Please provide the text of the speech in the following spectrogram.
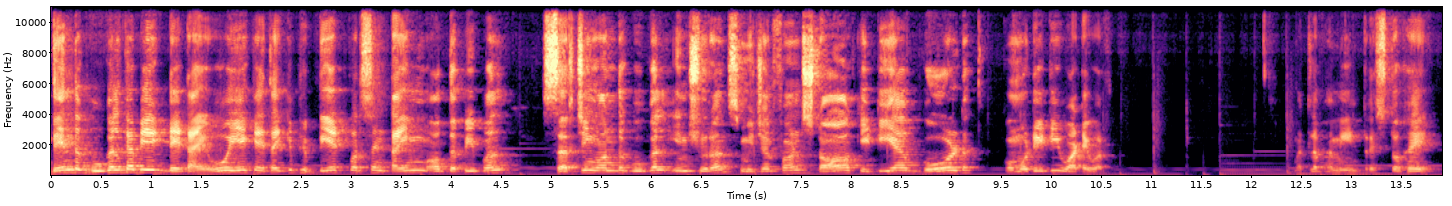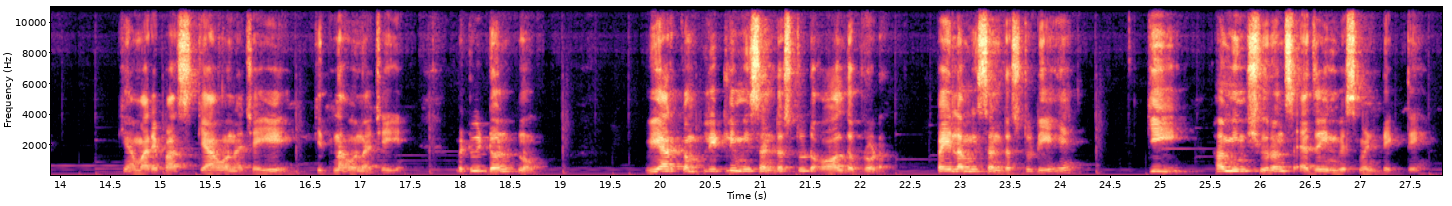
देन द गूगल का भी एक डेटा है, वो ये कहता है कि 58 percent time of the people searching on the Google insurance mutual fund stock ETF gold commodity what मतलब हमें इंटरेस्ट तो है कि हमारे पास क्या होना चाहिए, कितना होना चाहिए but we don't know we are completely misunderstood all the product पहला मिसअंडरस्टूड ये है कि हम इंश्योरेंस एज ए इन्वेस्टमेंट देखते हैं।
